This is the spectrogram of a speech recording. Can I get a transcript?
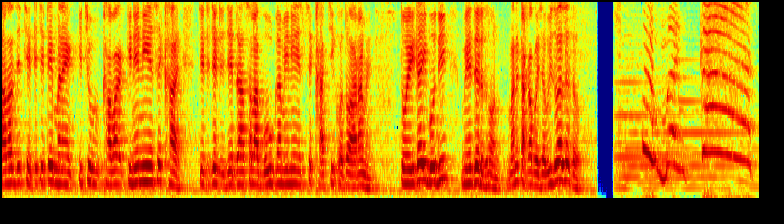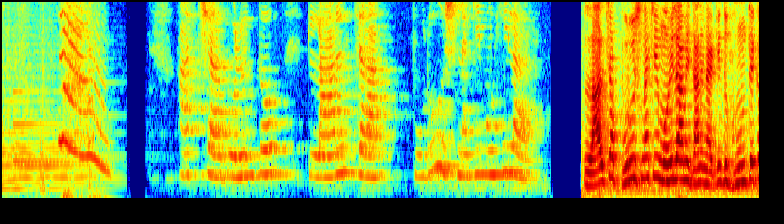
দাদা যে চেটে চেটে মানে কিছু খাবার কিনে নিয়ে এসে খায়, চেটে চেটে, যে না বউ কামিয়ে নিয়ে এসছে, খাচ্ছি কত আরামে। তো এইটাই বৌদি, মেয়েদের ধন মানে টাকা পয়সা, বুঝতে পারলে তো? আচ্ছা বলুন তো লাল চা পুরুষ নাকি মহিলা? লাল চা পুরুষ নাকি মহিলা আমি জানি না কিন্তু ঘুম থেকে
